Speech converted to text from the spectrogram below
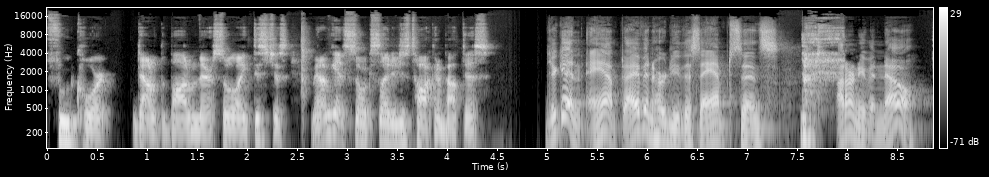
food court down at the bottom there. So like this just man, I'm getting so excited just talking about this. You're getting amped. I haven't heard you this amped since I don't even know.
